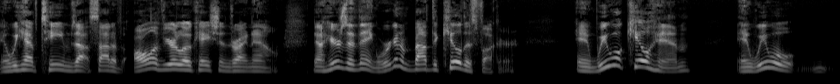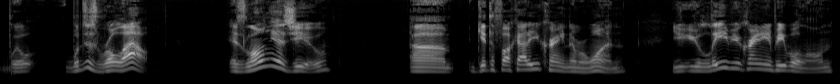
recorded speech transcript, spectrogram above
And we have teams outside of all of your locations right now. Now, here's the thing: we're gonna about to kill this fucker, and we will kill him, and we will we'll we'll just roll out as long as you um, get the fuck out of Ukraine. Number one, you you leave Ukrainian people alone,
